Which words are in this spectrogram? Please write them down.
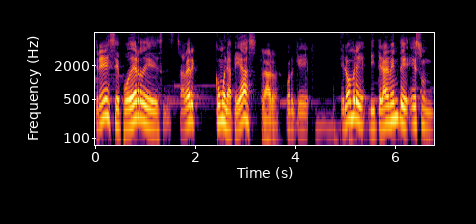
tener ese poder de saber cómo la pegás. Claro. Porque el hombre literalmente es un.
